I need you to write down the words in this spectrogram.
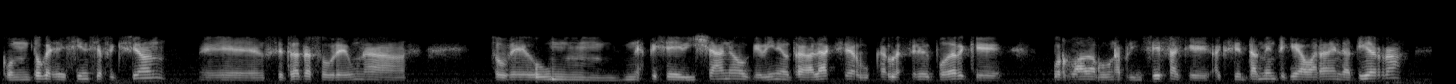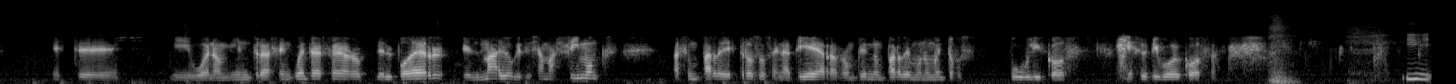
con toques de ciencia ficción. Eh, se trata sobre una sobre un- una especie de villano que viene de otra galaxia a buscar la esfera del poder que fue robada por una princesa que accidentalmente queda varada en la Tierra. Este y bueno, mientras se encuentra la esfera del poder, el malo que se llama Simox hace un par de destrozos en la Tierra, rompiendo un par de monumentos públicos y ese tipo de cosas. Y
